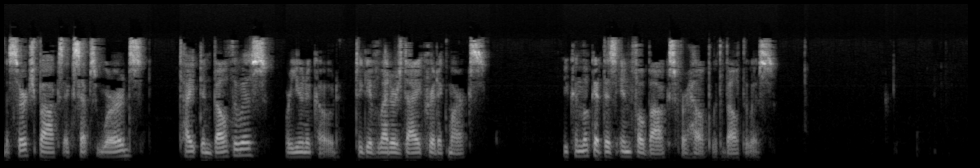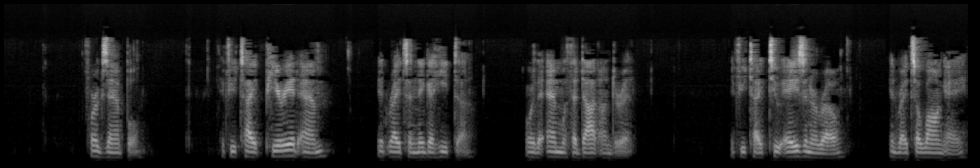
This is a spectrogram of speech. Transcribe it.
The search box accepts words typed in Velthuis or Unicode to give letters diacritic marks. You can look at this info box for help with Velthuis. For example, if you type period M, it writes a Niggahita, or the M with a dot under it. If you type two A's in a row, it writes a long A,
